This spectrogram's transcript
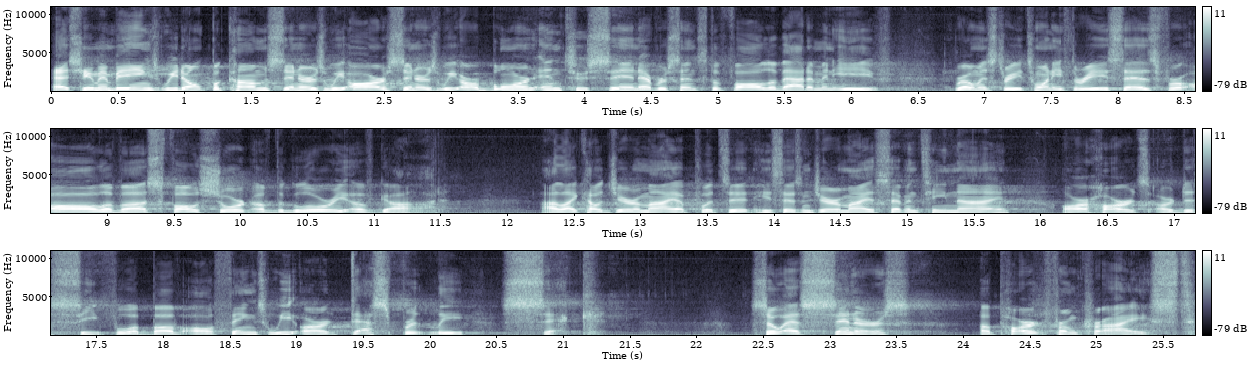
As human beings, we don't become sinners, we are sinners. We are born into sin ever since the fall of Adam and Eve. Romans 3:23 says for all of us fall short of the glory of God. I like how Jeremiah puts it. He says in Jeremiah 17:9, our hearts are deceitful above all things. We are desperately sick. So as sinners, apart from Christ,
